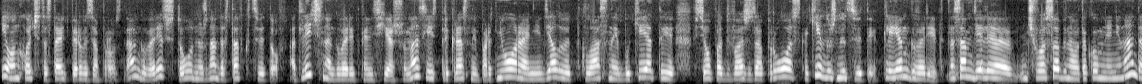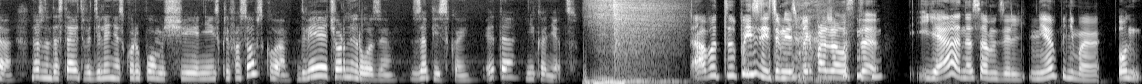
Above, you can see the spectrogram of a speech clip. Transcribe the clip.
и он хочет оставить первый запрос. Да? Говорит, что нужна доставка цветов. Отлично, говорит консьерж, у нас есть прекрасные партнеры, они делают классные букеты, все под ваш запрос. Какие нужны цветы? Клиент говорит, на самом деле ничего особенного такого мне не надо. Нужно доставить в отделение скорой помощи не из Клифосовского, две черные розы с запиской. Это не конец. А вот э, поясните мне теперь, пожалуйста. Я на самом деле не понимаю. Он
